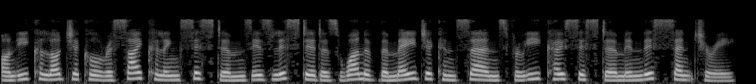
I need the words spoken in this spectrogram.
on ecological recycling systems is listed as one of the major concerns for ecosystem in this century.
